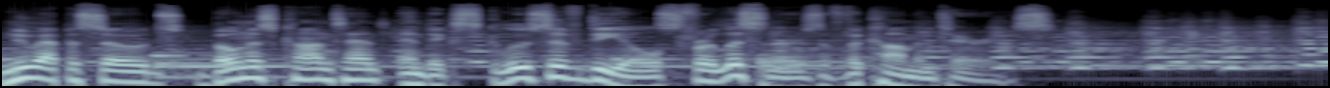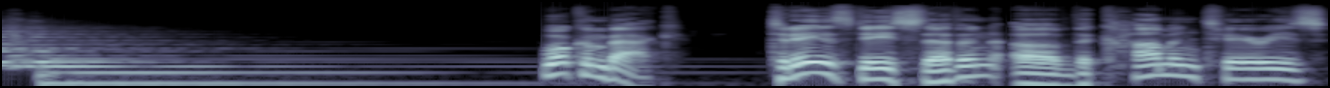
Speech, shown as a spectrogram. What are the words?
new episodes, bonus content, and exclusive deals for listeners of the commentaries. Welcome back. Today is day seven of the commentaries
